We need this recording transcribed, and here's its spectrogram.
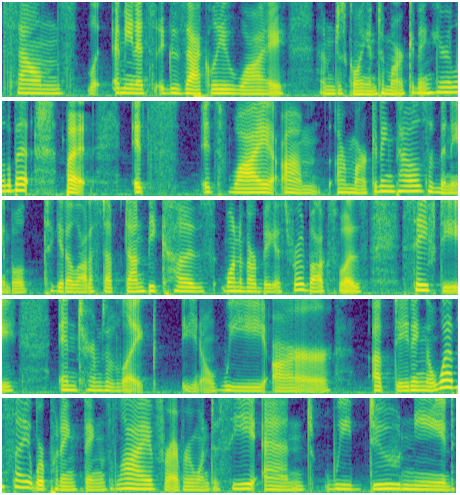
sounds like I mean it's exactly why I'm just going into marketing here a little bit, but it's it's why um, our marketing pals have been able to get a lot of stuff done because one of our biggest roadblocks was safety in terms of like you know we are updating the website we're putting things live for everyone to see and we do need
